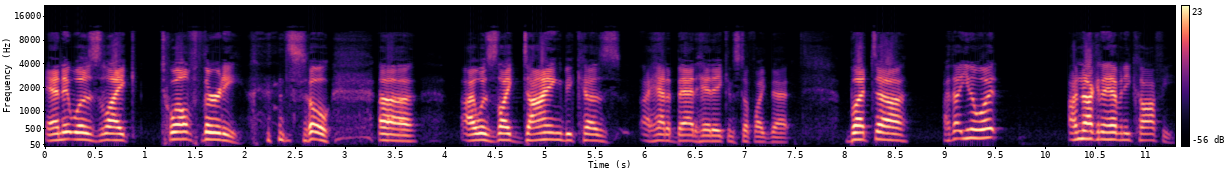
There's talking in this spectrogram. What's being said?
and it was like twelve thirty. so. Uh, I was like dying because I had a bad headache and stuff like that. But uh, I thought, you know what? I'm not going to have any coffee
